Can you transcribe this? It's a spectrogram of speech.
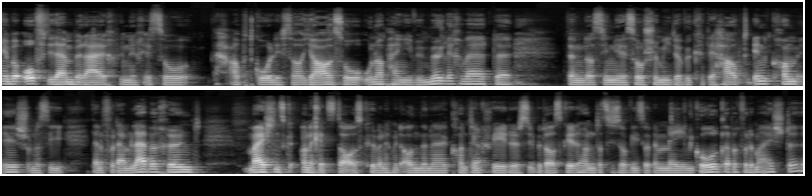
eben oft in diesem Bereich finde ich ist so, der Hauptgoal ist so, ja, so unabhängig wie möglich werden. Dann, dass irgendwie Social Media wirklich der Hauptincome ist und dass sie dann von dem leben können. Meistens habe ich jetzt das gehört, wenn ich mit anderen Content Creators über das geredet habe. Das ist sowieso der Main Goal, glaube ich, von den meisten.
